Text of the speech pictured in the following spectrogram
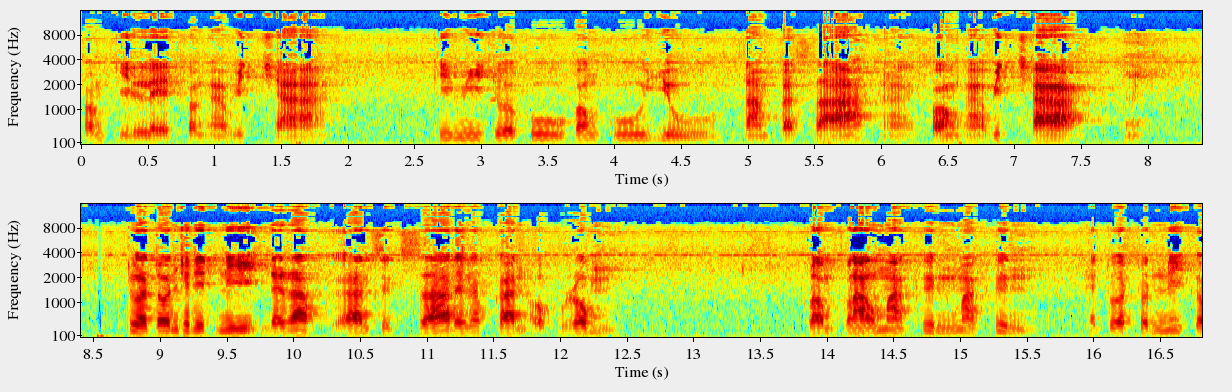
ของกิเลสของอวิชชา ที่มีตัวกูของกูอยู่ตามภาษาของอวิชชา ตัวตนชนิดนี้ได้รับการศึกษาได้รับการอบรมกล่อมกล่าวมากขึ้นมากขึ้นไอ้ตัวตนนี้ก็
